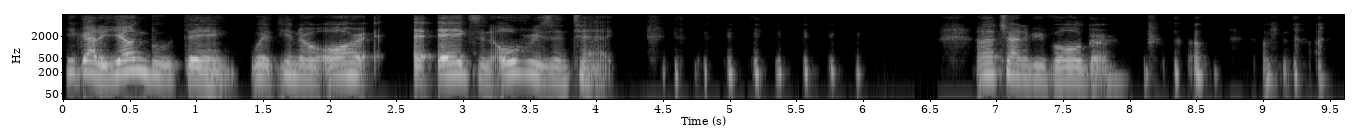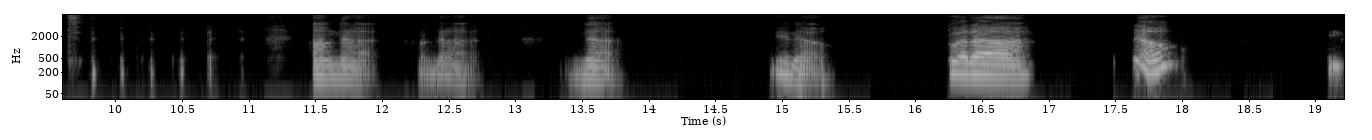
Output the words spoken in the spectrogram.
he got a young boo thing with you know all her eggs and ovaries intact. I'm not trying to be vulgar. I'm not. I'm not. I'm not. I'm not. You know. But uh no. He,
